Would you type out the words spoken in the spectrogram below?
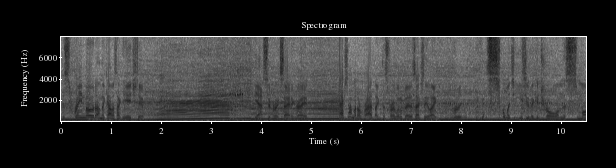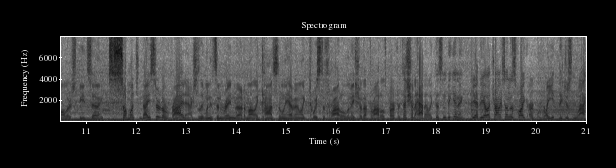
This is rain mode on the Kawasaki H2. Yeah, super exciting, right? Actually, I'm gonna ride like this for a little bit. It's actually like it's so much easier to control on this smaller speed setting. It's so much nicer to ride actually when it's in rain mode. I'm not like constantly having to like twist the throttle to make sure the throttle's perfect. I should have had it like this in the beginning. Yeah, the electronics on this bike are great. They just lack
